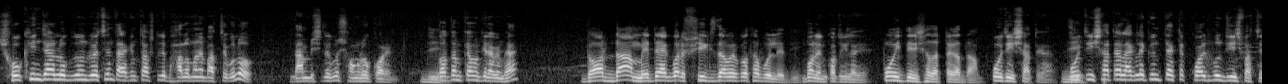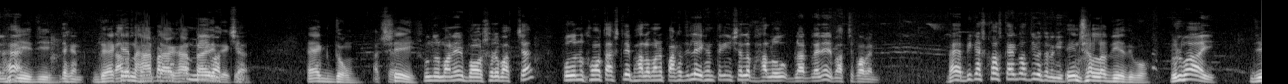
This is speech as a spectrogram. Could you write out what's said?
শৌখিন যারা লোকজন রয়েছেন তারা কিন্তু আসলে ভালো মানে বাচ্চাগুলো দাম বেশি লাগলে সংগ্রহ করেন। দরদাম কেমন কি রাখবেন ভাই? দর দাম এটা একবার ফিক্স দামের কথা বলে দিই। বলেন কত কি লাগে? পঁয়ত্রিশ হাজার টাকা দাম। পঁয়ত্রিশ ষাট টাকা। পঁয়ত্রিশ ষাট টাকা লাগলে কিন্তু একটা কোয়ালিটিফুল জিনিস পাচ্ছেন হ্যাঁ? জি জি। দেখেন দেখেন হাঁটা ঘাটাই দেখেন। একদম আচ্ছা সেই। সুন্দর মানের বড় সড়ো বাচ্চা। প্রজনন ক্ষমতা আসলে ভালো মানের পাঠা দিলে এখান থেকে ইনশাল্লাহ ভালো ব্লাড লাইনের বাচ্চা পাবেন। ভাই বিকাশ খরচ কেন দিবে তো নাকি? ইনশাল্লাহ দিয়ে দিব। রুল ভাই জি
